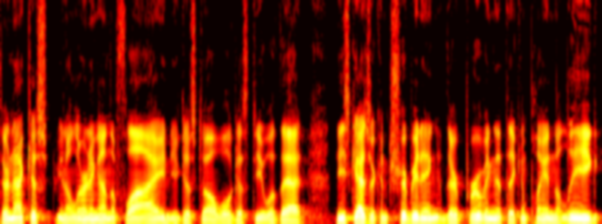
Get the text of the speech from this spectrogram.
They're not just you know learning on the fly and you just oh we'll just deal with that. These guys are contributing. They're proving that they can play in the league,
